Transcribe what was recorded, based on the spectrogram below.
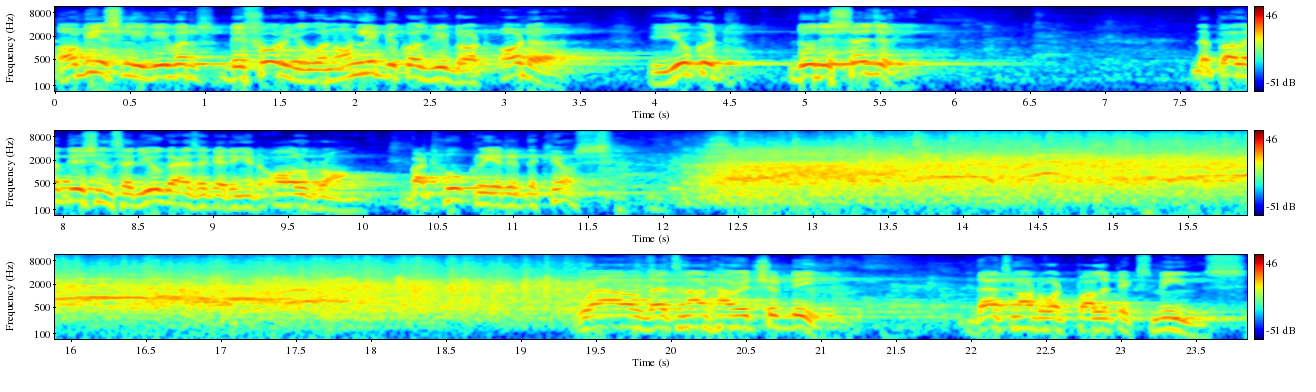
Obviously, we were before you and only because we brought order, you could do this surgery. The politician said, you guys are getting it all wrong, but who created the chaos? Well, that's not how it should be. That's not what politics means.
